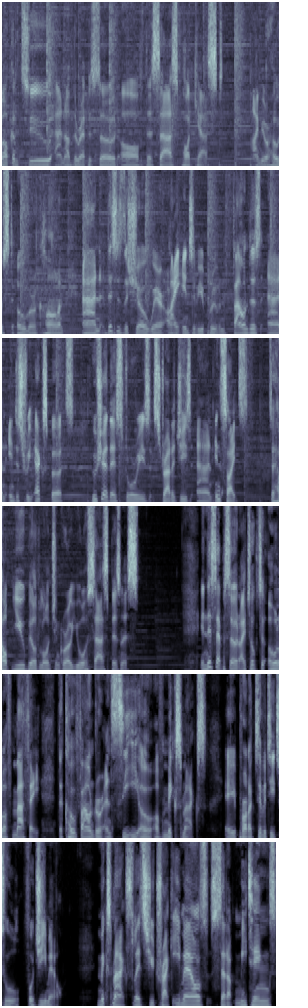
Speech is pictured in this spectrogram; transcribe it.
Welcome to another episode of the SaaS Podcast. I'm your host, Omer Khan, and this is the show where I interview proven founders and industry experts who share their stories, strategies, and insights to help you build, launch, and grow your SaaS business. In this episode, I talk to Olof Mathé, the co founder and CEO of Mixmax, a productivity tool for Gmail. Mixmax lets you track emails, set up meetings,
